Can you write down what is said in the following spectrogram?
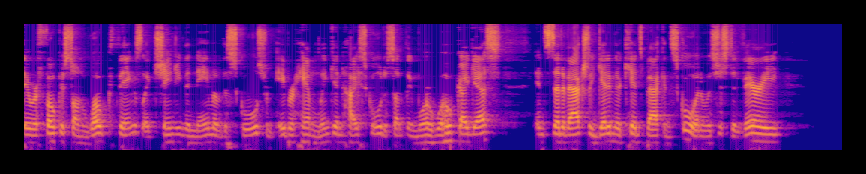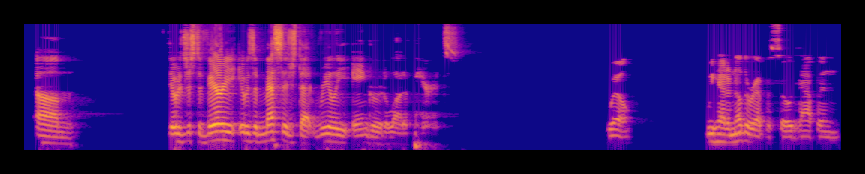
they were focused on woke things like changing the name of the schools from Abraham Lincoln High School to something more woke, I guess, instead of actually getting their kids back in school. And it was just a very, um, it was just a very, it was a message that really angered a lot of parents. Well, we had another episode happen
